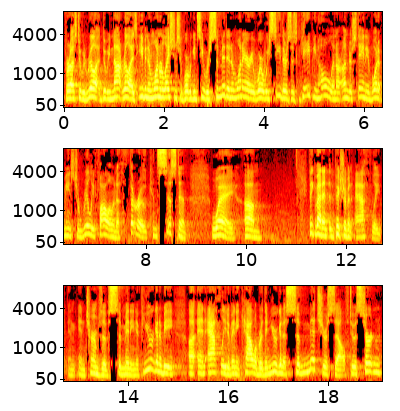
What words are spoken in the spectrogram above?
for us do we, realize, do we not realize, even in one relationship where we can see we're submitted in one area, where we see there's this gaping hole in our understanding of what it means to really follow in a thorough, consistent way? Um, Think about it, the picture of an athlete in, in terms of submitting. If you're going to be uh, an athlete of any caliber, then you're going to submit yourself to a certain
